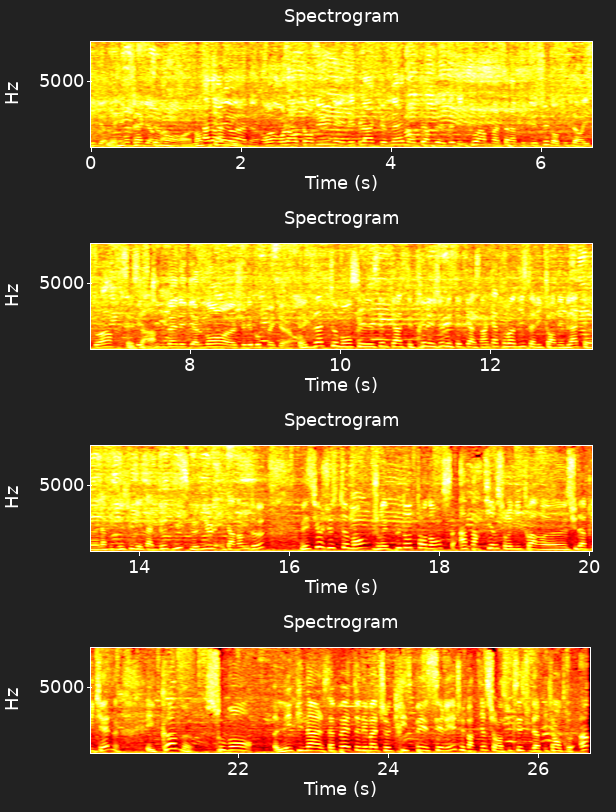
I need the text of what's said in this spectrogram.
jingle. Mais exactement. Alors. Johan, on, on l'a entendu, les, les Blacks mènent en termes de, de victoire face à l'Afrique du Sud dans toute leur histoire. C'est Et ça. ce qu'ils mènent également euh, chez les bookmakers. Exactement, c'est le cas. C'est très léger, mais c'est le cas. C'est un 90 la victoire des Blacks. Euh, L'Afrique du Sud est à 2-10. Le nul est à 22. Messieurs, justement, j'aurais plutôt tendance à partir sur une victoire euh, sud-africaine. Et comme souvent les finales, ça peut être des matchs crispés et serrés, je vais partir sur un succès sud-africain entre 1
